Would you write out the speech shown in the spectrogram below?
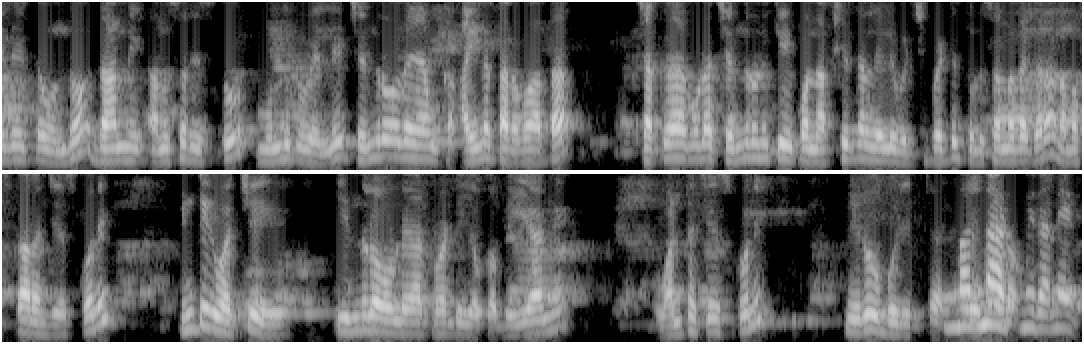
ఏదైతే ఉందో దాన్ని అనుసరిస్తూ ముందుకు వెళ్ళి చంద్రోదయం అయిన తర్వాత చక్కగా కూడా చంద్రునికి కొన్ని నక్షత్రాలు నీళ్ళు విడిచిపెట్టి తులసమ్మ దగ్గర నమస్కారం చేసుకొని ఇంటికి వచ్చి ఇందులో ఉండేటువంటి యొక్క బియ్యాన్ని వంట చేసుకొని మీరు భుజించారు మర్నాడు మీరు అనేది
